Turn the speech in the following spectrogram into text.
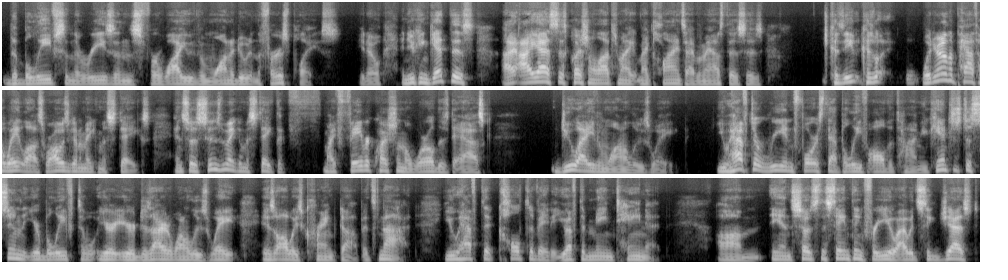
the beliefs and the reasons for why you even want to do it in the first place. You know, and you can get this. I, I ask this question a lot to my my clients. I have them ask this: is because because when you're on the path of weight loss, we're always going to make mistakes, and so as soon as we make a mistake, the, my favorite question in the world is to ask, "Do I even want to lose weight?" you have to reinforce that belief all the time. You can't just assume that your belief to your your desire to want to lose weight is always cranked up. It's not. You have to cultivate it. You have to maintain it. Um, and so it's the same thing for you. I would suggest,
